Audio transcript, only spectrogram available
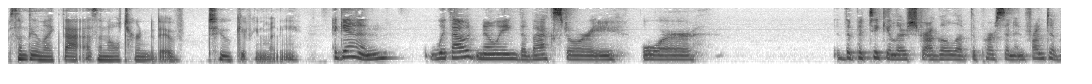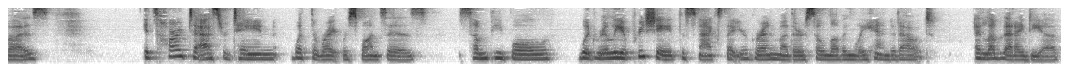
something like that as an alternative to giving money? Again, without knowing the backstory or the particular struggle of the person in front of us, it's hard to ascertain what the right response is. Some people would really appreciate the snacks that your grandmother so lovingly handed out. I love that idea.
